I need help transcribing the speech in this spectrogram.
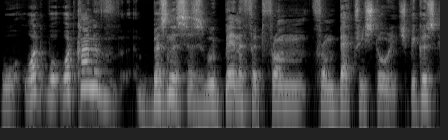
what what kind of businesses would benefit from from battery storage because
